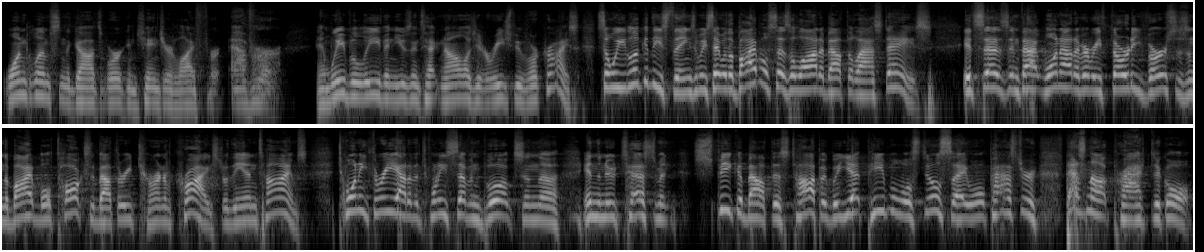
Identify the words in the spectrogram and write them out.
one glimpse into God's work can change your life forever. And we believe in using technology to reach people for Christ. So we look at these things and we say, well, the Bible says a lot about the last days. It says, in fact, one out of every 30 verses in the Bible talks about the return of Christ or the end times. 23 out of the 27 books in the, in the New Testament speak about this topic, but yet people will still say, well, Pastor, that's not practical.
